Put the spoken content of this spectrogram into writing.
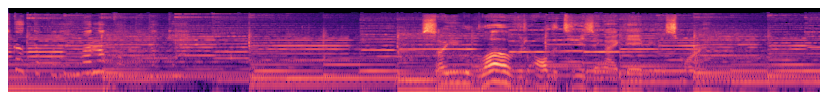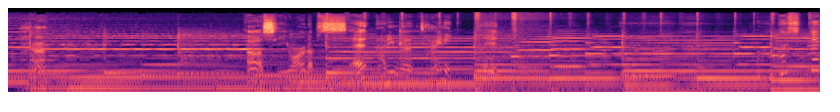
しかったから言わなかっただけ So you loved all the teasing I gave you this morning. Huh. Oh, so you aren't upset? Not even a tiny bit? 私って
